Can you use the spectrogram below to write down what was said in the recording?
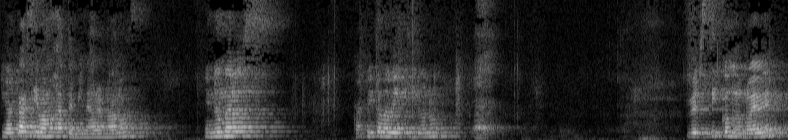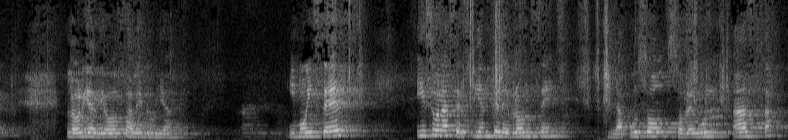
Ya casi vamos a terminar, hermanos. En números, capítulo 21, versículo 9. Gloria a Dios, aleluya. Y Moisés hizo una serpiente de bronce y la puso sobre un asta,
